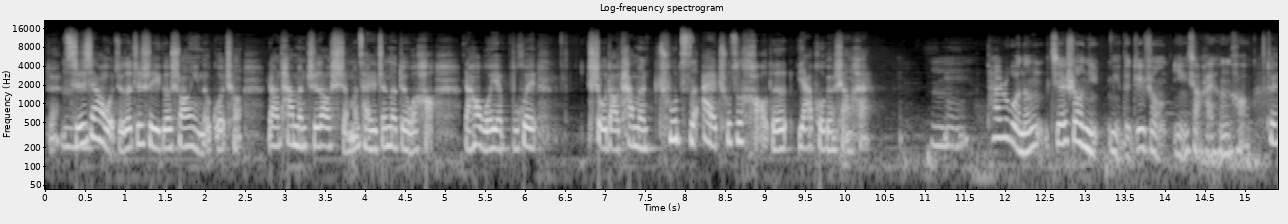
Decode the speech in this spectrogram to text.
对，实际上我觉得这是一个双赢的过程，让他们知道什么才是真的对我好，然后我也不会受到他们出自爱、出自好的压迫跟伤害。嗯。他如果能接受你你的这种影响还很好，对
